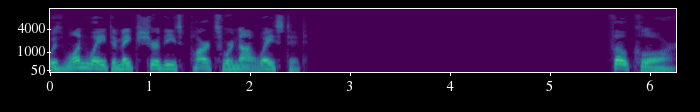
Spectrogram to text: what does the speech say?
was one way to make sure these parts were not wasted. Folklore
